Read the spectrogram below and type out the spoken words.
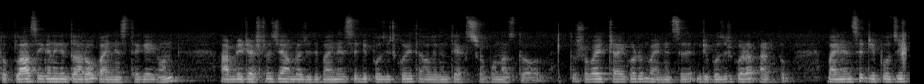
তো প্লাস এখানে কিন্তু আরও বাইন্যান্স থেকে এখন আপডেট আসলো যে আমরা যদি বাইন্যান্সে ডিপোজিট করি তাহলে কিন্তু এক্সট্রা বোনাস দেওয়া হবে। তো সবাই ট্রাই করুন বাইন্যান্সে ডিপোজিট করার। আর বাইন্যান্সে ডিপোজিট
